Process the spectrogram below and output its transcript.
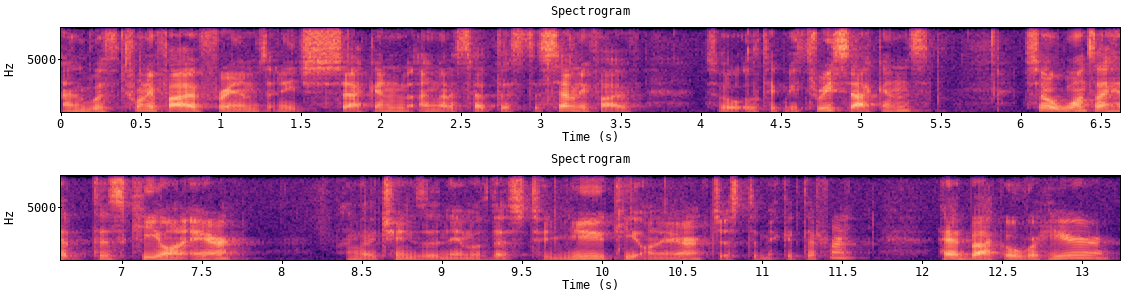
And with 25 frames in each second, I'm gonna set this to 75. So it'll take me three seconds. So once I hit this key on air, I'm gonna change the name of this to new key on air just to make it different. Head back over here,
